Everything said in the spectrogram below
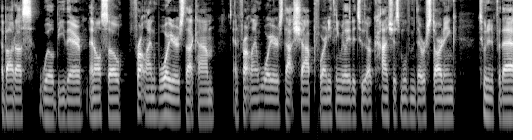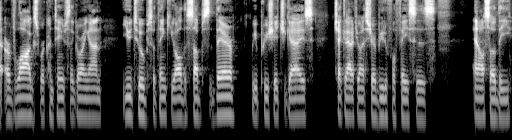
about us will be there. And also frontlinewarriors.com and frontlinewarriors.shop for anything related to our conscious movement that we're starting. Tune in for that. Our vlogs, we're continuously growing on YouTube. So thank you all the subs there. We appreciate you guys. Check it out if you want to share beautiful faces. And also the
